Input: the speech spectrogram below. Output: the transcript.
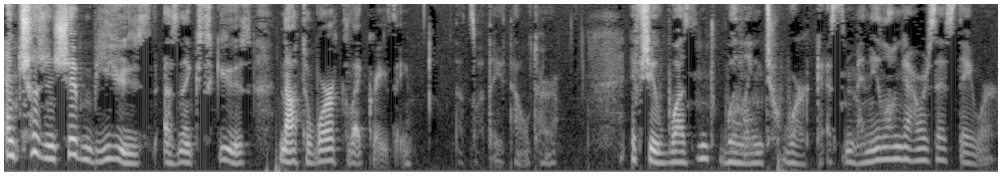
and children shouldn't be used as an excuse not to work like crazy. That's what they told her if she wasn't willing to work as many long hours as they were.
